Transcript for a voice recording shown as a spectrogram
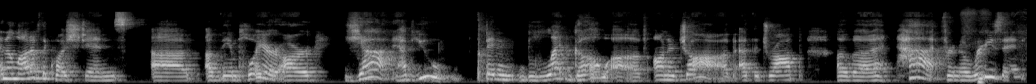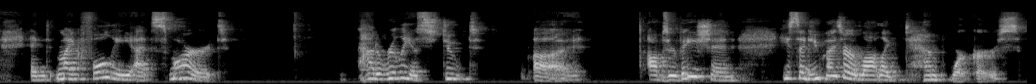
And a lot of the questions uh, of the employer are, yeah, have you been let go of on a job at the drop of a hat for no reason? And Mike Foley at Smart had a really astute uh, observation. He said, You guys are a lot like temp workers.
